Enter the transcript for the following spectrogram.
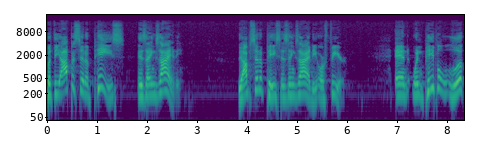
But the opposite of peace is anxiety. The opposite of peace is anxiety or fear. And when people look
